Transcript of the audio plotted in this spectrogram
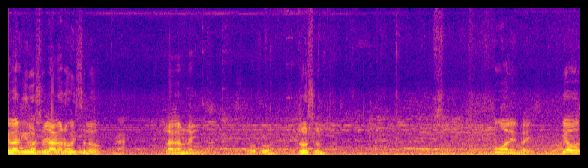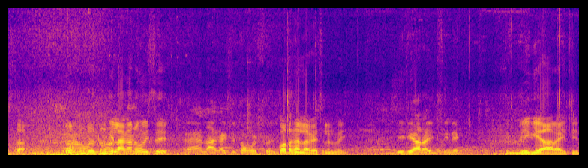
এবার কি রসুন লাগানো হয়েছিল? না। লাগান নাই? রসুন। রসুন। আলাইকুম ভাই কি অবস্থা? রসুন রসুন কি লাগানো হয়েছে? হ্যাঁ লাগাইছি তো অবশ্যই। কতখানি লাগাইছিলেন ভাই? দিদি আড়াই তিনেক। বিঘে আড়াই তিন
